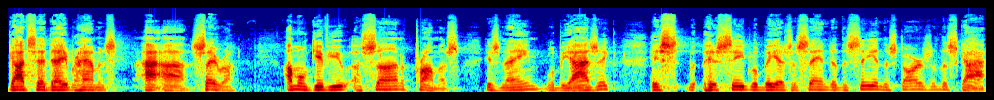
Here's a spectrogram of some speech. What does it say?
God said to Abraham and uh, uh, Sarah, I'm going to give you a son of promise. His name will be Isaac. His, his seed will be as the sand of the sea and the stars of the sky.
